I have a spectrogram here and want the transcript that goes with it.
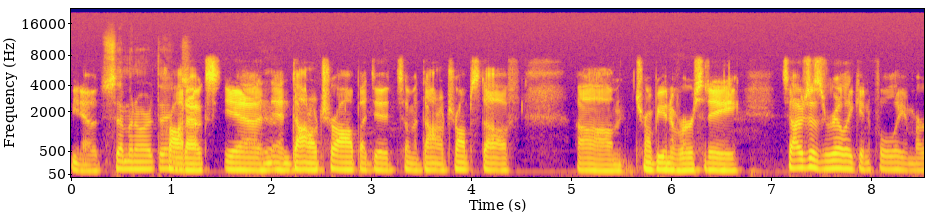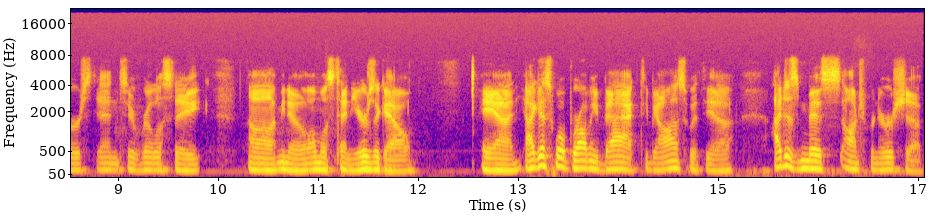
you know seminar things. products. Yeah, and, and Donald Trump. I did some of Donald Trump stuff. Um, Trump University. So I was just really getting fully immersed into real estate. Um, you know, almost ten years ago. And I guess what brought me back, to be honest with you, I just miss entrepreneurship.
